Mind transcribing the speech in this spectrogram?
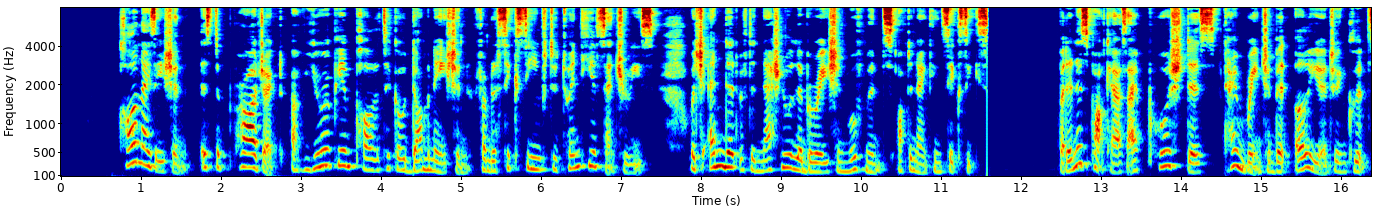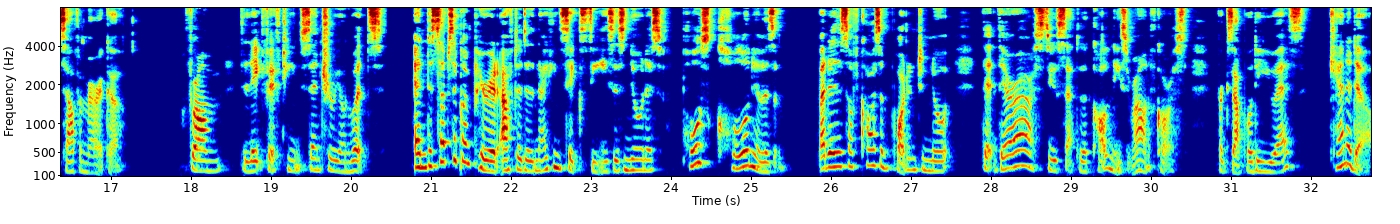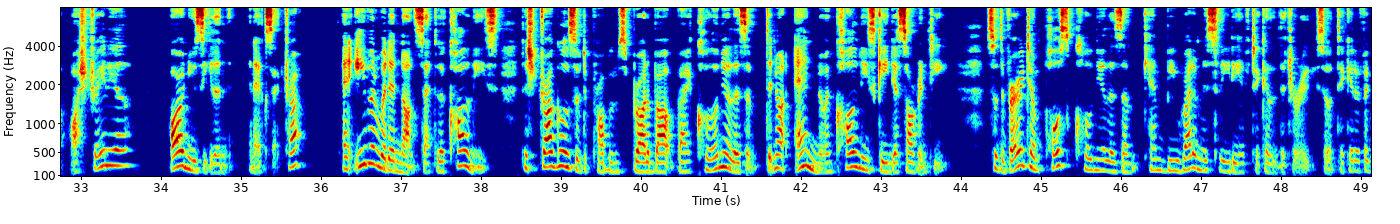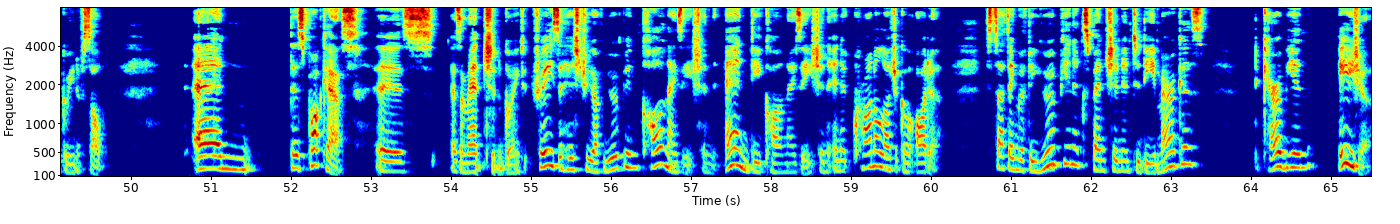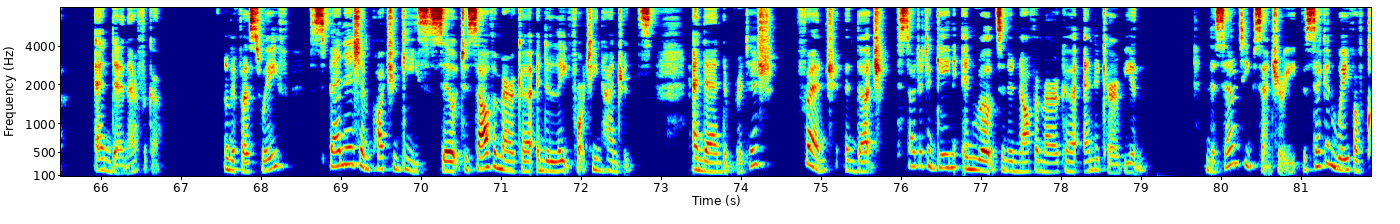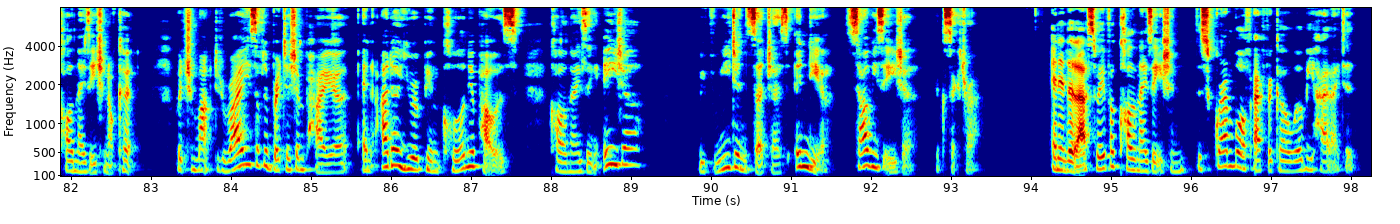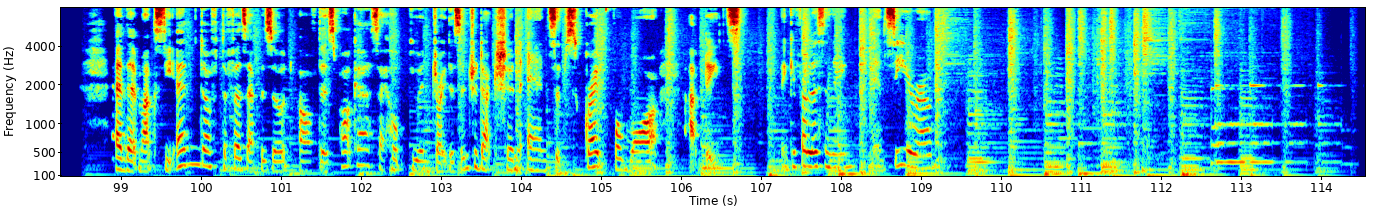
Colonization is the project of European political domination from the 16th to 20th centuries, which ended with the national liberation movements of the 1960s. But in this podcast, I pushed this time range a bit earlier to include South America, from the late 15th century onwards. And the subsequent period after the 1960s is known as post colonialism. But it is, of course, important to note that there are still settler colonies around, of course. For example, the US, Canada, Australia, or New Zealand, and etc. And even within non-settler colonies, the struggles of the problems brought about by colonialism did not end when colonies gained their sovereignty. So the very term post colonialism can be rather misleading if taken literally, so take it with a grain of salt. And this podcast is, as I mentioned, going to trace the history of European colonization and decolonization in a chronological order, starting with the European expansion into the Americas, the Caribbean, Asia, and then Africa. In the first wave, the Spanish and Portuguese sailed to South America in the late 1400s, and then the British, French, and Dutch started to gain inroads into North America and the Caribbean. In the 17th century, the second wave of colonization occurred, which marked the rise of the British Empire and other European colonial powers, colonizing Asia, with regions such as India, Southeast Asia, etc. And in the last wave of colonization, the scramble of Africa will be highlighted. And that marks the end of the first episode of this podcast. I hope you enjoyed this introduction and subscribe for more updates. Thank you for listening and see you around.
